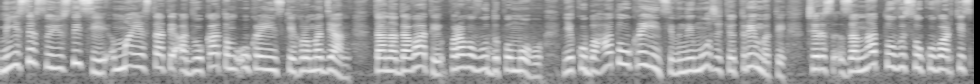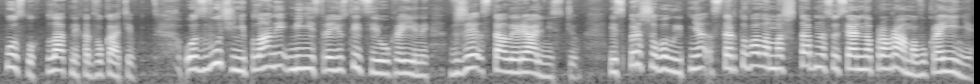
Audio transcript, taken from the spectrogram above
Міністерство юстиції має стати адвокатом українських громадян та надавати правову допомогу, яку багато українців не можуть отримати через занадто високу вартість послуг платних адвокатів. Озвучені плани міністра юстиції України вже стали реальністю. Із 1 липня стартувала масштабна соціальна програма в Україні.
